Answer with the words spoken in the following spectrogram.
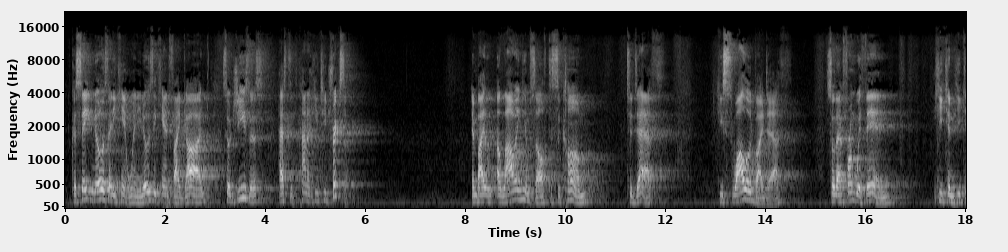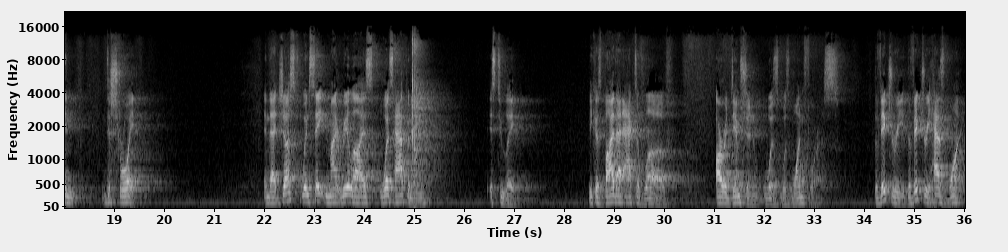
Because Satan knows that he can't win, he knows he can't fight God, so Jesus has to kind of, he, he tricks him. And by allowing himself to succumb to death, he's swallowed by death so that from within he can, he can destroy. And that just when Satan might realize what's happening, it's too late. Because by that act of love, our redemption was, was won for us. The victory, the victory has won.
